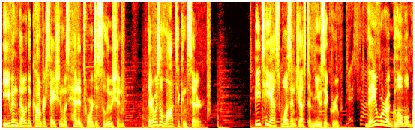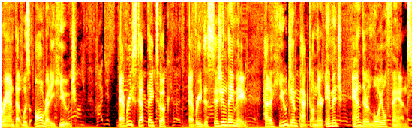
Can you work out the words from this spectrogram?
even though the conversation was headed towards a solution, there was a lot to consider. BTS wasn't just a music group, they were a global brand that was already huge. Every step they took, every decision they made, had a huge impact on their image and their loyal fans.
